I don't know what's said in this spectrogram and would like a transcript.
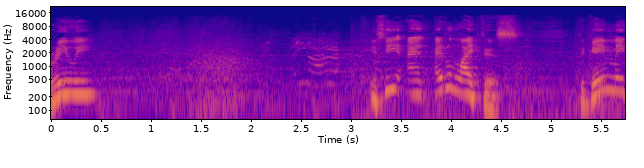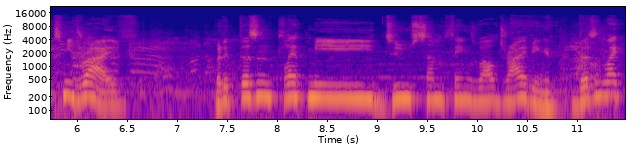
Really? You see, I, I don't like this. The game makes me drive, but it doesn't let me do some things while driving. It doesn't like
